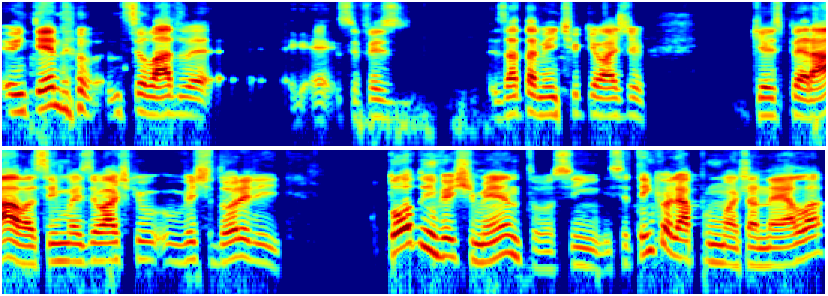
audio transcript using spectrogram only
eu entendo do seu lado, é, é, você fez exatamente o que eu acho que eu esperava, assim, mas eu acho que o investidor, ele todo investimento, assim, você tem que olhar para uma janela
